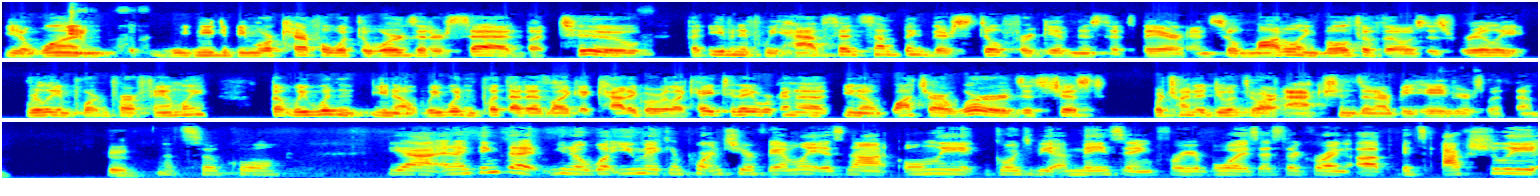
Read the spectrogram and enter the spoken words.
you know, one, we need to be more careful with the words that are said, but two, that even if we have said something, there's still forgiveness that's there. And so modeling both of those is really, really important for our family. But we wouldn't, you know, we wouldn't put that as like a category like, hey, today we're going to, you know, watch our words. It's just we're trying to do it through our actions and our behaviors with them. Good. That's so cool. Yeah, and I think that you know what you make important to your family is not only going to be amazing for your boys as they're growing up. It's actually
